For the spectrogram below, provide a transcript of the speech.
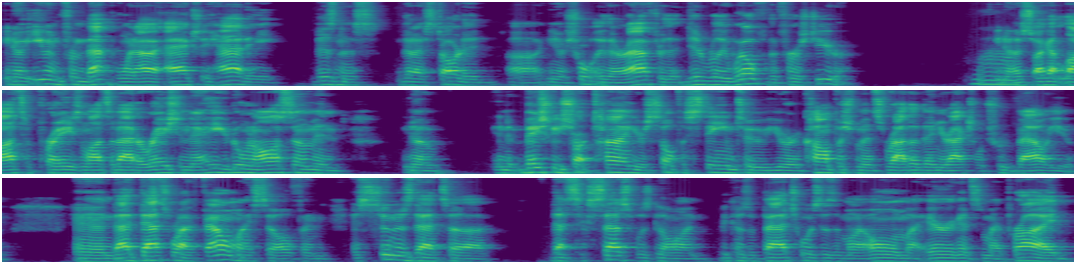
you know, even from that point, I actually had a business that I started, uh, you know, shortly thereafter that did really well for the first year. Wow. You know, so I got lots of praise and lots of adoration. That hey, you're doing awesome, and you know, and basically you start tying your self esteem to your accomplishments rather than your actual true value, and that that's where I found myself. And as soon as that uh, that success was gone because of bad choices of my own, my arrogance and my pride,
